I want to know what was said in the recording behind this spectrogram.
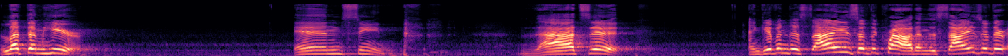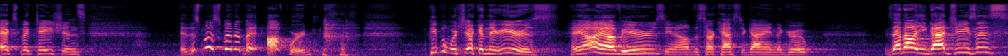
let them hear. End scene. That's it. And given the size of the crowd and the size of their expectations, this must have been a bit awkward. People were checking their ears. Hey, I have ears, you know, the sarcastic guy in the group. Is that all you got, Jesus?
